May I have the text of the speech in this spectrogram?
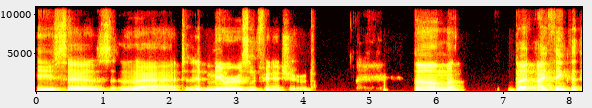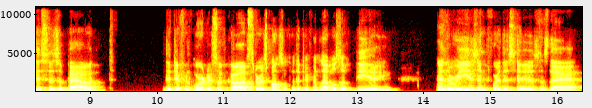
he says that it mirrors infinitude. Um, but I think that this is about the different orders of gods that are responsible for the different levels of being. And the reason for this is, is that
